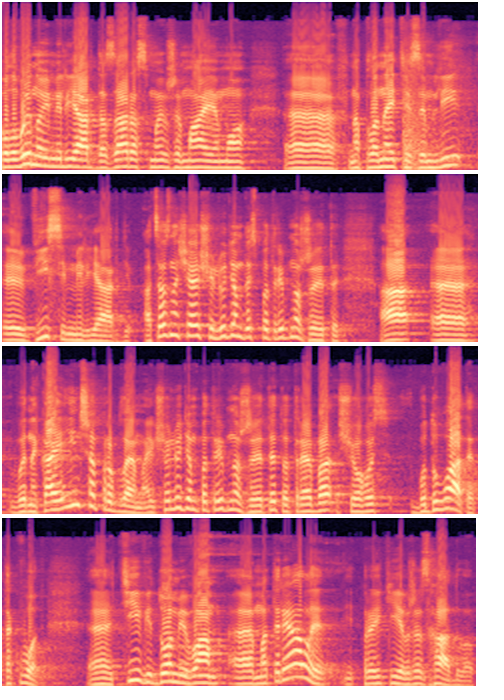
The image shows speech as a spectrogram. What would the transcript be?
2,5 мільярда. Зараз ми вже маємо е, на планеті Землі е, 8 мільярдів. А це означає, що людям десь потрібно жити. А е, виникає інша проблема. Якщо людям потрібно жити, то треба чогось будувати. Так от, е, ті відомі вам е, матеріали, про які я вже згадував,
